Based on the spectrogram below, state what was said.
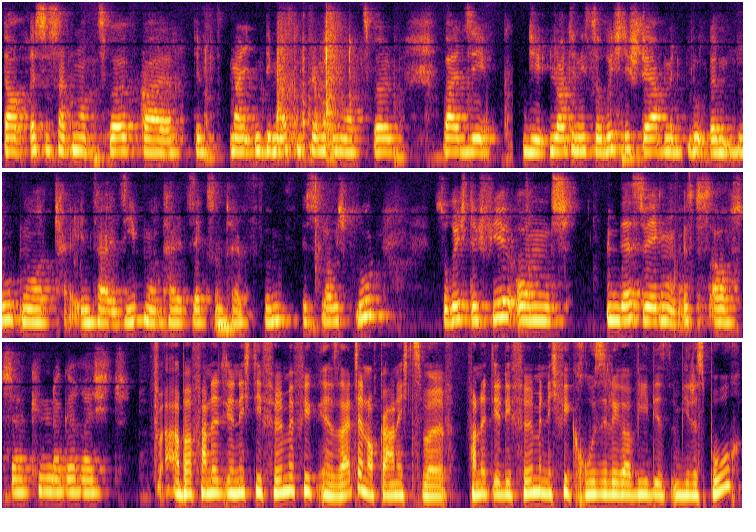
da ist es halt nur ab 12, weil die, die meisten Filme sind nur ab 12, weil sie die Leute nicht so richtig sterben mit Blut, äh, Blut nur in Teil 7 und Teil 6 und Teil 5 ist, glaube ich, Blut. So richtig viel und deswegen ist es auch sehr kindergerecht. Aber fandet ihr nicht die Filme viel, ihr seid ja noch gar nicht zwölf, fandet ihr die Filme nicht viel gruseliger wie, die, wie das Buch?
